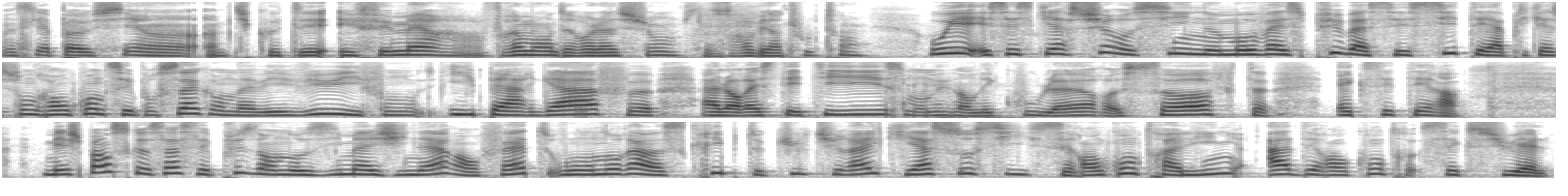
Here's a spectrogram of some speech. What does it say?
Est-ce qu'il n'y a pas aussi un, un petit côté éphémère, vraiment des relations? Ça se revient tout le temps. Oui, et c'est ce qui assure aussi une mauvaise pub à ces sites et applications de rencontres. C'est pour ça qu'on avait vu, ils font hyper gaffe euh, à leur esthétisme, on est dans des couleurs euh, soft, etc. Mais je pense que ça, c'est plus dans nos imaginaires, en fait, où on aurait un script culturel qui associe ces rencontres en ligne à des rencontres sexuelles.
